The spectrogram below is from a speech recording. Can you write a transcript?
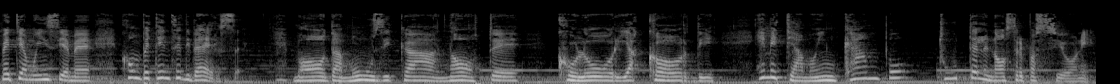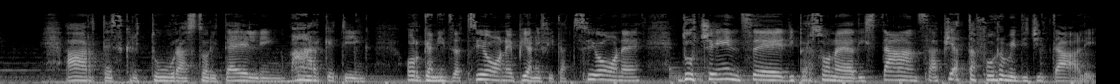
Mettiamo insieme competenze diverse. Moda, musica, note, colori, accordi e mettiamo in campo tutte le nostre passioni. Arte, scrittura, storytelling, marketing, organizzazione, pianificazione, docenze di persone a distanza, piattaforme digitali.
